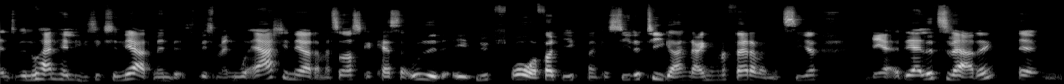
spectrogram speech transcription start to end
altså, nu er han heldigvis ikke generet, men hvis, hvis man nu er generet, og man så også skal kaste sig ud i et, et nyt sprog, og folk ikke, man kan sige det 10 gange, der er ikke nogen, der fatter, hvad man siger, det er, det er lidt svært, ikke? Øhm.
